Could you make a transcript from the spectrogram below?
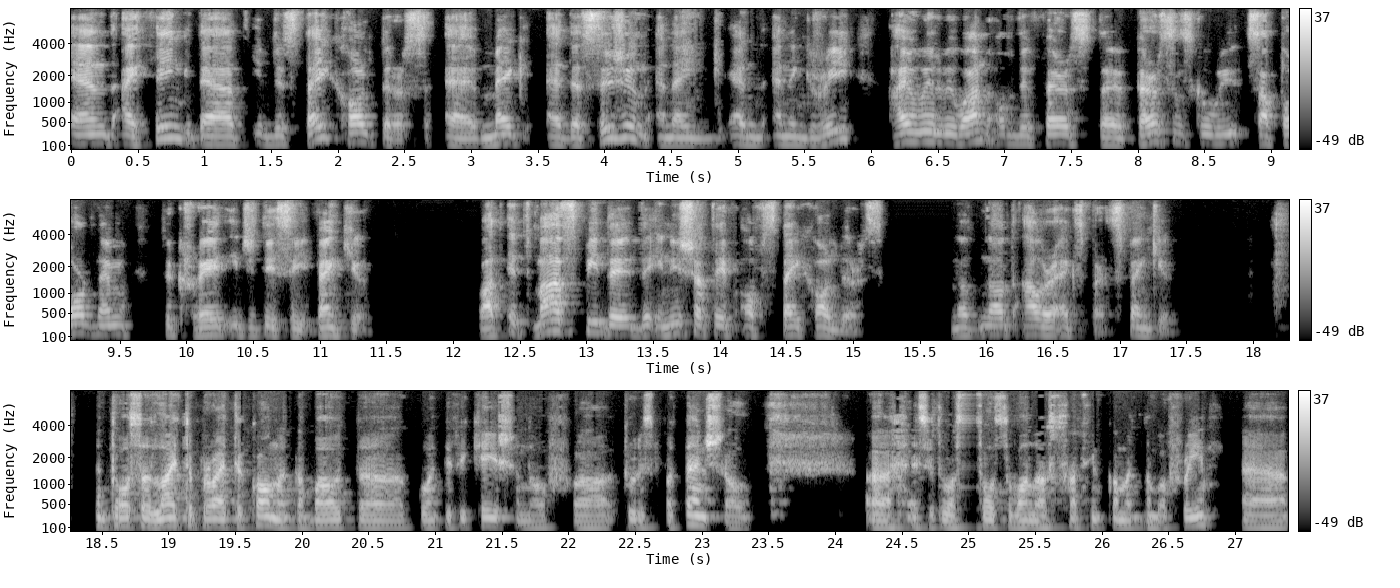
And I think that if the stakeholders uh, make a decision and, I, and, and agree, I will be one of the first uh, persons who will support them to create eGTC. Thank you. But it must be the, the initiative of stakeholders, not, not our experts. Thank you. And also I'd like to provide a comment about uh, quantification of uh, tourist potential as it was also one of, I think, comment number three. Uh,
